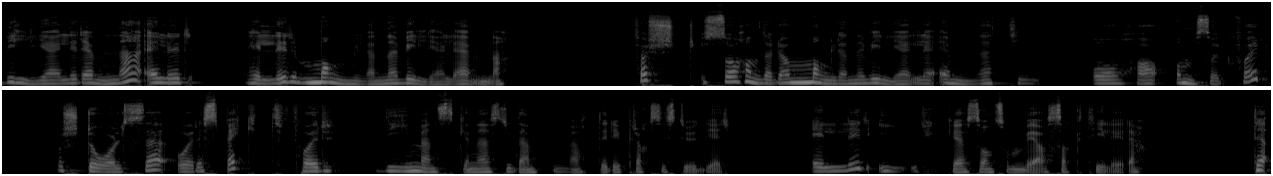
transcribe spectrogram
vilje eller evne, eller heller manglende vilje eller evne. Først så handler det om manglende vilje eller evne til å ha omsorg for, forståelse og respekt for de menneskene studenten møter i praksisstudier, eller i yrket, sånn som vi har sagt tidligere. Det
